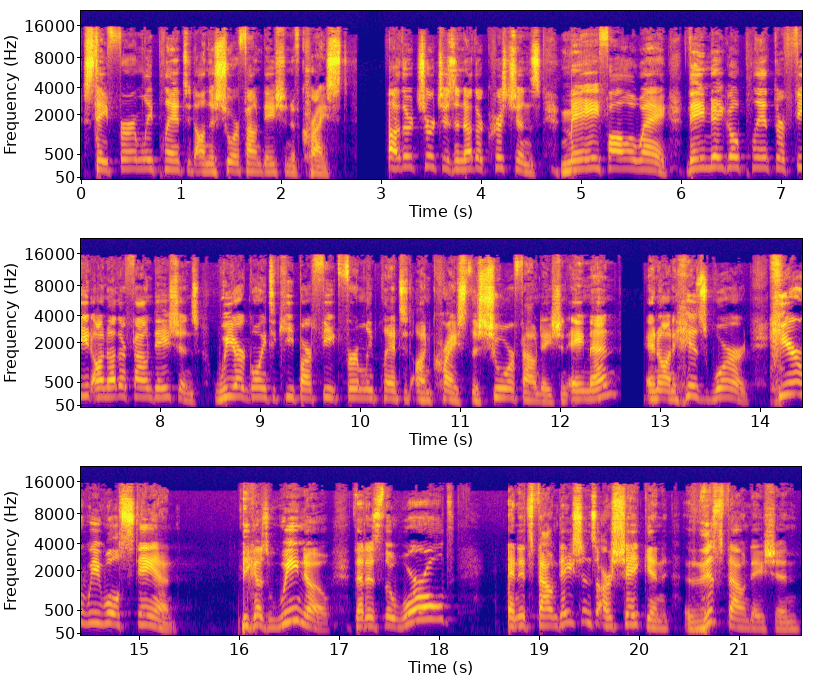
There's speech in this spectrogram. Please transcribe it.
Stay firmly planted on the sure foundation of Christ. Other churches and other Christians may fall away. They may go plant their feet on other foundations. We are going to keep our feet firmly planted on Christ, the sure foundation. Amen? And on His word. Here we will stand because we know that as the world and its foundations are shaken, this foundation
